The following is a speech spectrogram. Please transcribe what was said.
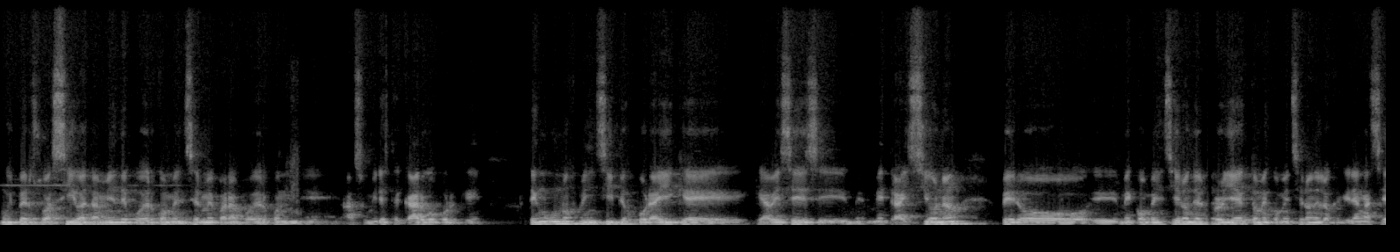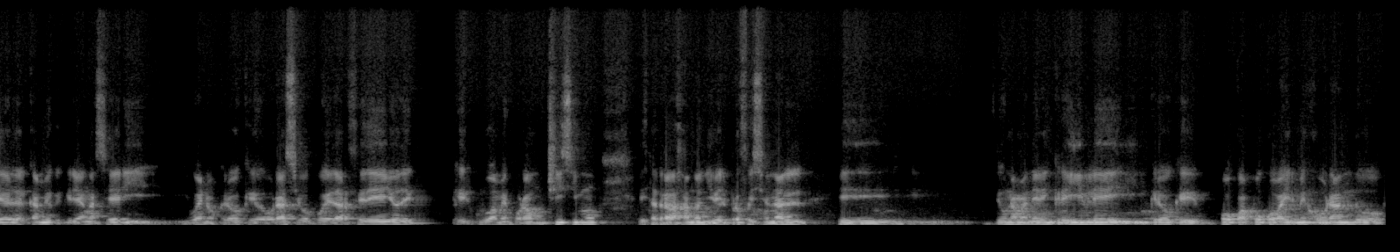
muy persuasiva también de poder convencerme para poder eh, asumir este cargo porque tengo unos principios por ahí que, a veces eh, me, traicionan, pero me convencieron del proyecto, me convencieron de lo que querían hacer, del cambio que querían hacer y, bueno, creo que Horacio puede dar fe de ello, de que el club ha mejorado muchísimo, está trabajando a nivel profesional de una manera increíble y creo que poco a poco va a ir mejorando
